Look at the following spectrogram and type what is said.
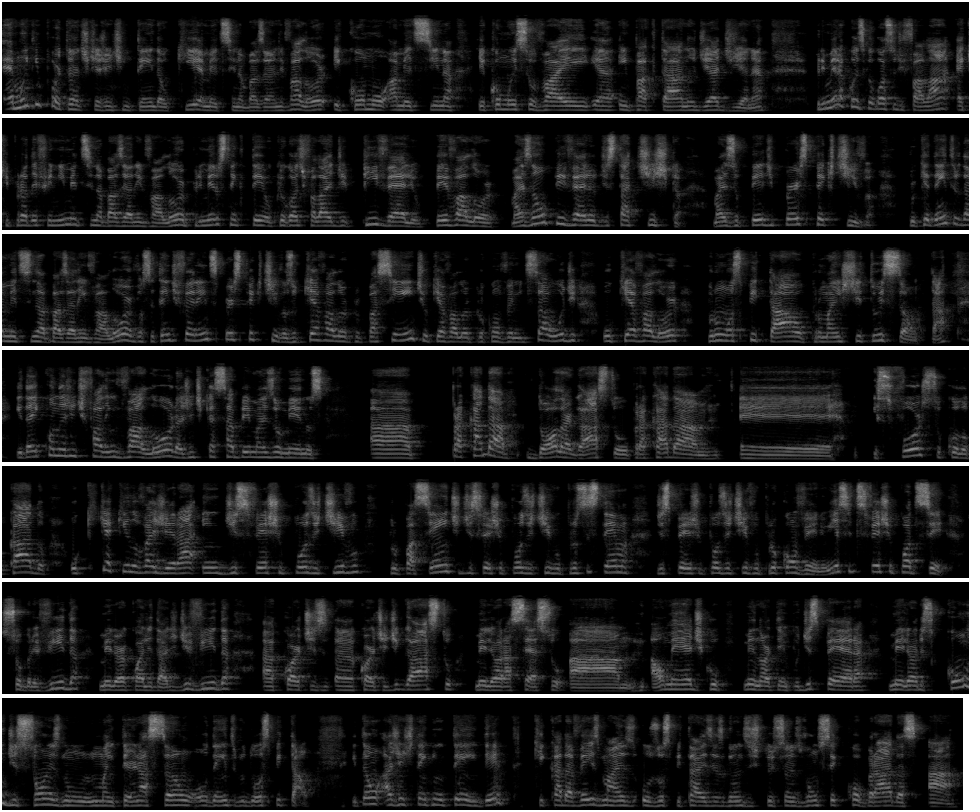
é muito importante que a gente entenda o que é medicina baseada em valor e como a medicina e como isso vai é, impactar no dia a dia, né? Primeira coisa que eu gosto de falar é que para definir medicina baseada em valor, primeiro você tem que ter o que eu gosto de falar é de p-value, p-valor, mas não o p-value de estatística, mas o P de perspectiva. Porque dentro da medicina baseada em valor, você tem diferentes perspectivas. O que é valor para o paciente, o que é valor para o convênio de saúde, o que é valor para um hospital, para uma instituição, tá? E daí, quando a gente fala em valor, a gente quer saber mais ou menos a para cada dólar gasto ou para cada é, esforço colocado, o que, que aquilo vai gerar em desfecho positivo para o paciente, desfecho positivo para o sistema, desfecho positivo para o convênio. E esse desfecho pode ser sobrevida, melhor qualidade de vida, a cortes, a corte de gasto, melhor acesso a, ao médico, menor tempo de espera, melhores condições numa internação ou dentro do hospital. Então, a gente tem que entender que cada vez mais os hospitais e as grandes instituições vão ser cobradas a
